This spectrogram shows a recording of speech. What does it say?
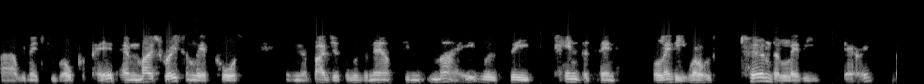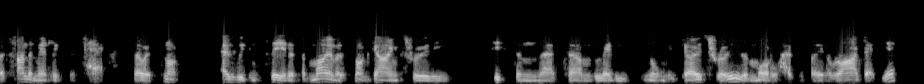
uh, we need to be well prepared. And most recently, of course, in the budget that was announced in May was the 10% levy. Well, it was termed a levy, Kerry, but fundamentally it's a tax. So it's not, as we can see it at the moment, it's not going through the system that um, levies normally go through. The model hasn't been arrived at yet,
